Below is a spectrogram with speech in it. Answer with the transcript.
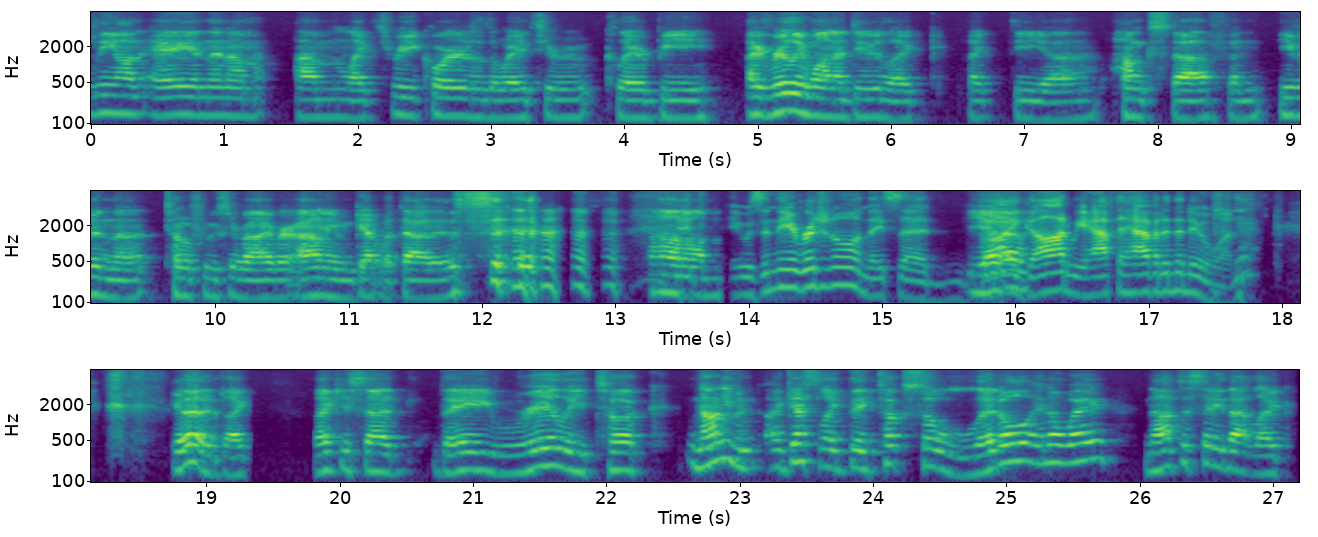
Leon A, and then I'm I'm like three quarters of the way through Claire B. I really want to do like like the uh, hunk stuff and even the tofu survivor. I don't even get what that is. um, it, it, was in the original, and they said, yeah. "My God, we have to have it in the new one." Good, like like you said, they really took not even. I guess like they took so little in a way. Not to say that like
